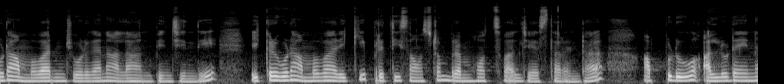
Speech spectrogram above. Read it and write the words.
కూడా అమ్మవారిని చూడగానే అలా అనిపించింది. ఇక్కడ కూడా అమ్మవారికి ప్రతి సంవత్సరం బ్రహ్మోత్సవాలు చేస్తారంట. అప్పుడు అల్లుడైన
